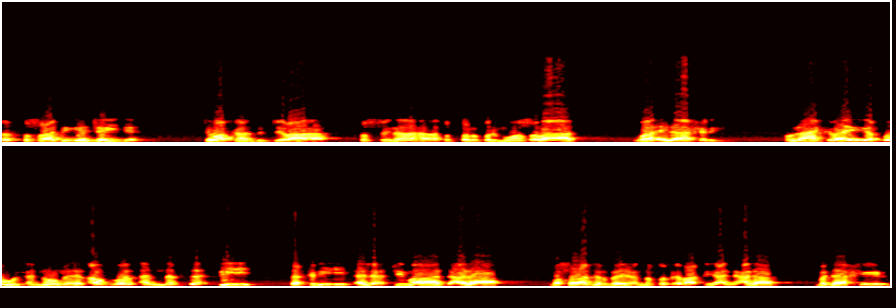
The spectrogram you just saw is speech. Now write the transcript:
اقتصادية جيدة. سواء كان بالزراعه، في الصناعه، في الطرق المواصلات وإلى آخره. هناك رأي يقول أنه من الأفضل أن نبدأ بتقليل الاعتماد على مصادر بيع النفط العراقي يعني على مداخيل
